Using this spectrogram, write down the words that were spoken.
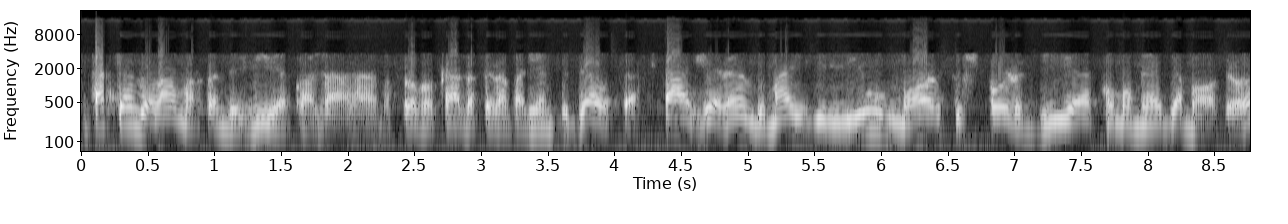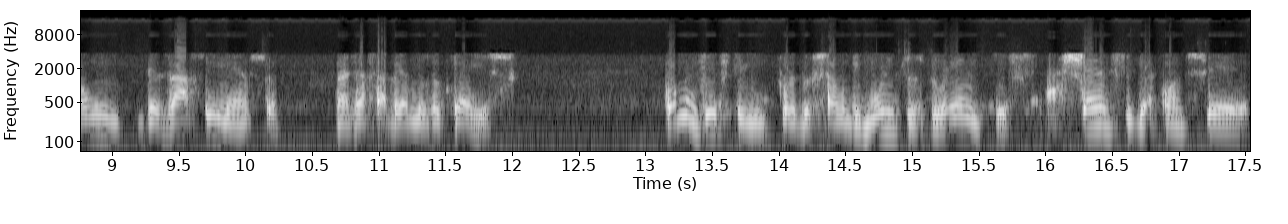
Está tendo lá uma pandemia a, provocada pela variante Delta, está gerando mais de mil mortos por dia como média móvel. É um desastre imenso, nós já sabemos o que é isso. Como existe produção de muitos doentes, a chance de acontecer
